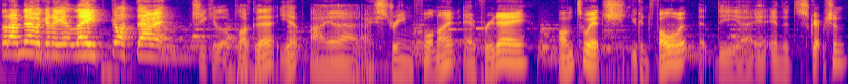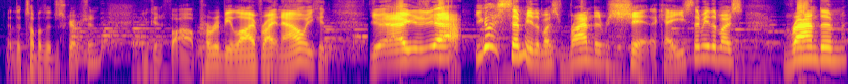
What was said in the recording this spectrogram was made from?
that I'm never gonna get laid? God damn it! Cheeky little plug there. Yep, I uh, I stream Fortnite every day on Twitch. You can follow it at the uh, in the description at the top of the description. You can. I'll probably be live right now. You can. Yeah, yeah. You guys send me the most random shit. Okay, you send me the most random.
